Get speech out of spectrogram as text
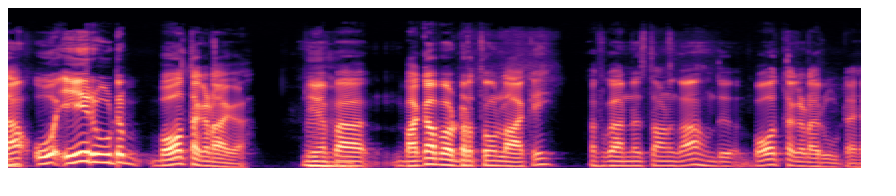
ਤਾਂ ਉਹ ਇਹ ਰੂਟ ਬਹੁਤ ਤਕੜਾ ਹੈਗਾ। ਜਿਵੇਂ ਆਪਾਂ ਬਾਗਾ ਬਾਰਡਰ ਤੋਂ ਲਾ ਕੇ ਅਫਗਾਨਿਸਤਾਨ ਗਾਹ ਹੁੰਦੇ ਬਹੁਤ ਤਕੜਾ ਰੂਟ ਹੈ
